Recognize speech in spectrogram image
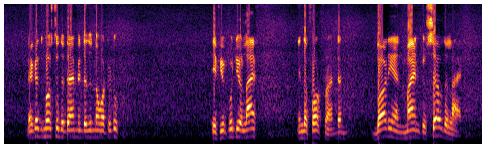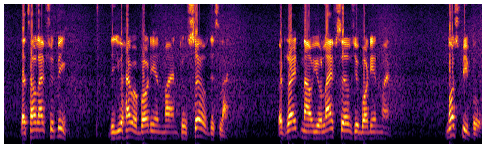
because most of the time it doesn't know what to do. If you put your life in the forefront, and body and mind to serve the life, that's how life should be. You have a body and mind to serve this life. But right now, your life serves your body and mind. Most people,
